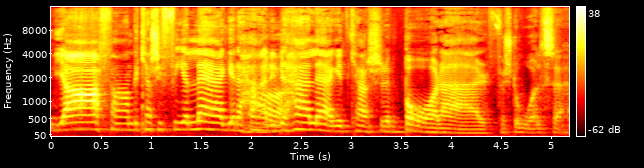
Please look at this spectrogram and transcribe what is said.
Ja, fan det kanske är fel läge det här. Ja. I det här läget kanske det bara är förståelse.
